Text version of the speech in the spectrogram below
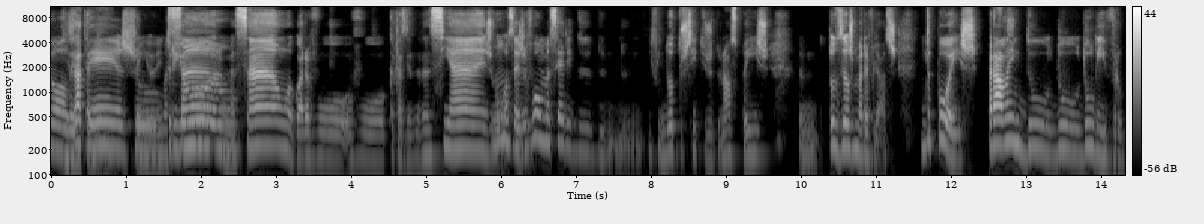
ao. Alentejo, interior, Mação. Mação, agora vou, vou a Carraseda de Anciães, vou- ou seja, Uhum. vou a uma série de, de- de- enfim, de outros sítios do nosso país, hum, todos eles maravilhosos. Depois, para além do, do, do livro,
